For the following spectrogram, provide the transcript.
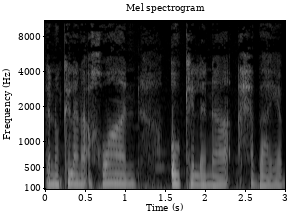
لأنه كلنا أخوان وكلنا حبايب.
